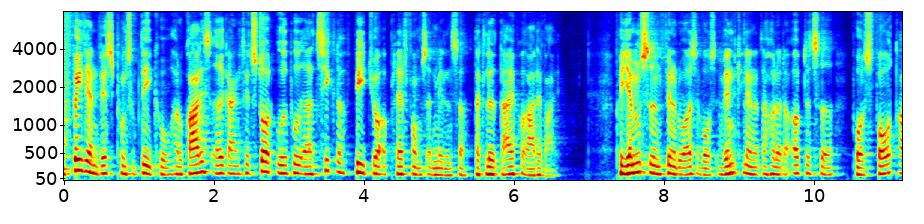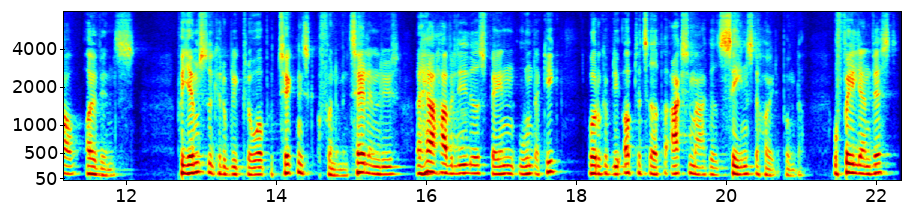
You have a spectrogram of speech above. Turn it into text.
På felianvest.dk har du gratis adgang til et stort udbud af artikler, videoer og platformsanmeldelser, der glæder dig på rette vej. På hjemmesiden finder du også vores eventkalender, der holder dig opdateret på vores foredrag og events. På hjemmesiden kan du blive klogere på teknisk og fundamental analyse, og her har vi ligeledes fanen ugen, der gik, hvor du kan blive opdateret på aktiemarkedets seneste højdepunkter. Ophelia Invest,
